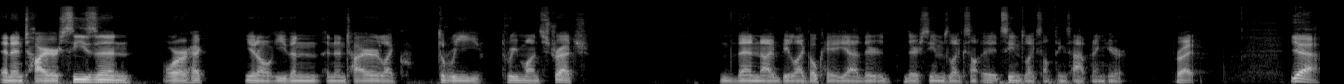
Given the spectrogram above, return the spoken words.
an entire season or heck, you know, even an entire like three three month stretch, then I'd be like, okay, yeah, there there seems like some, it seems like something's happening here. Right. Yeah.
